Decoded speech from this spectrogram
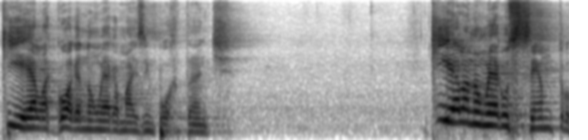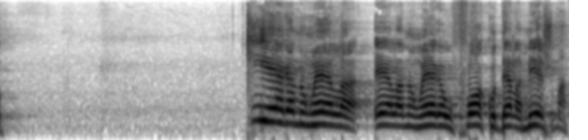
Que ela agora não era mais importante. Que ela não era o centro que era não ela, ela não era o foco dela mesma.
